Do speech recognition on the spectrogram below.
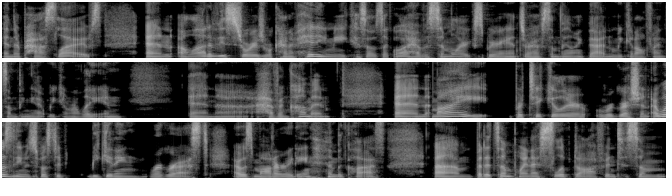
in their past lives. And a lot of these stories were kind of hitting me because I was like, oh, I have a similar experience or I have something like that. And we can all find something that we can relate and, and uh, have in common. And my particular regression, I wasn't even supposed to be getting regressed. I was moderating in the class. Um, but at some point, I slipped off into some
